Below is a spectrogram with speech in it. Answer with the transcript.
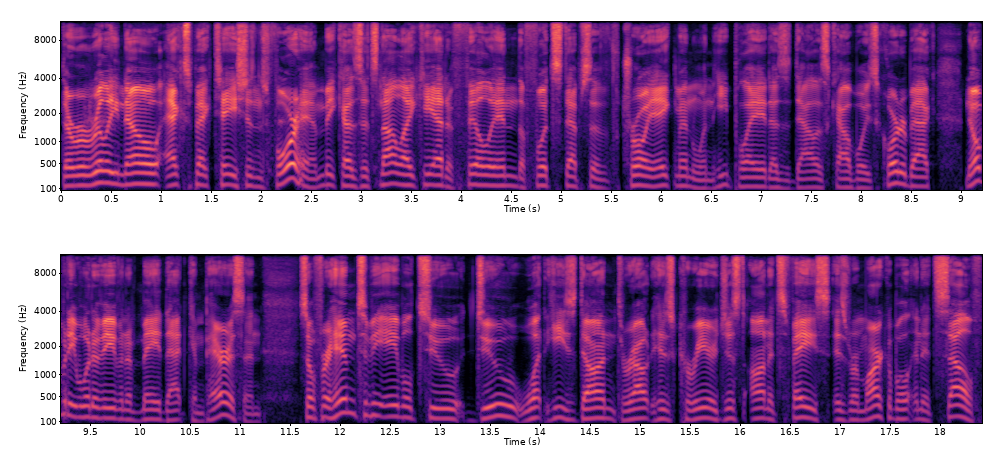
There were really no expectations for him because it's not like he had to fill in the footsteps of Troy Aikman when he played as a Dallas Cowboys quarterback. Nobody would have even have made that comparison. So for him to be able to do what he's done throughout his career just on its face is remarkable in itself.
